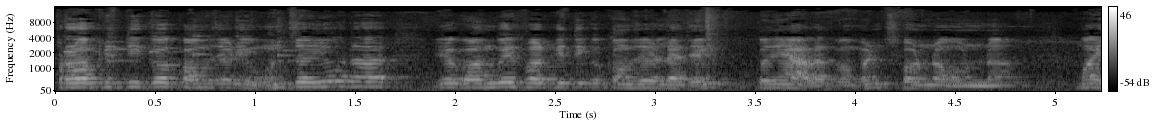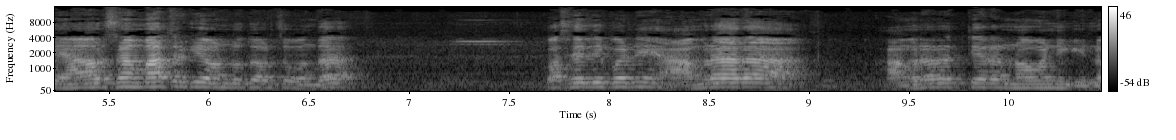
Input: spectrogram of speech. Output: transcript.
प्रकृतिको कमजोरी हुन्छ यो र यो गम्भीर प्रकृतिको कमजोरीलाई चाहिँ कुनै हालतमा पनि छोड्न हुन्न। म यहाँहरूसँग मात्र के अनुरोध गर्छु भन्दा कसैले पनि हाम्रा र हाम्रा र तेह्र नभनिकन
